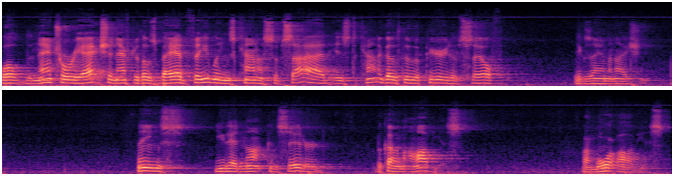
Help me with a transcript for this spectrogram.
Well, the natural reaction after those bad feelings kind of subside is to kind of go through a period of self examination. Things you had not considered become obvious or more obvious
